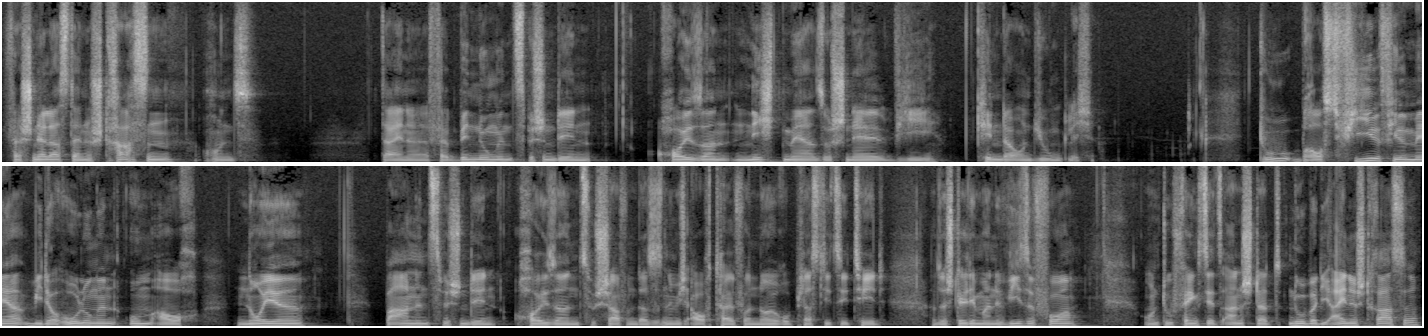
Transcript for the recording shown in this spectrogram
verschnellerst deine Straßen und deine Verbindungen zwischen den Häusern nicht mehr so schnell wie Kinder und Jugendliche. Du brauchst viel, viel mehr Wiederholungen, um auch neue Bahnen zwischen den Häusern zu schaffen. Das ist nämlich auch Teil von Neuroplastizität. Also stell dir mal eine Wiese vor und du fängst jetzt an, statt nur über die eine Straße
